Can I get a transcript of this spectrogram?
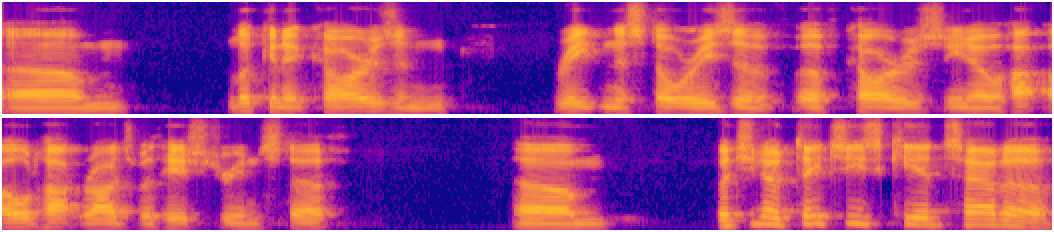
um, looking at cars and reading the stories of, of cars, you know, hot, old hot rods with history and stuff. Um, but you know, teach these kids how to,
